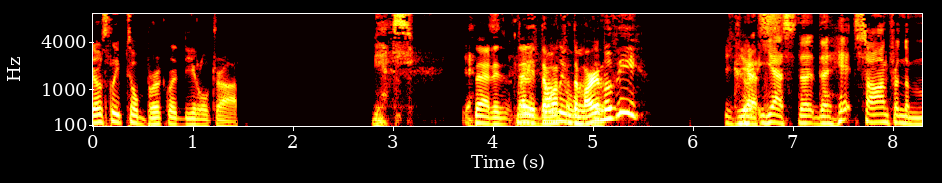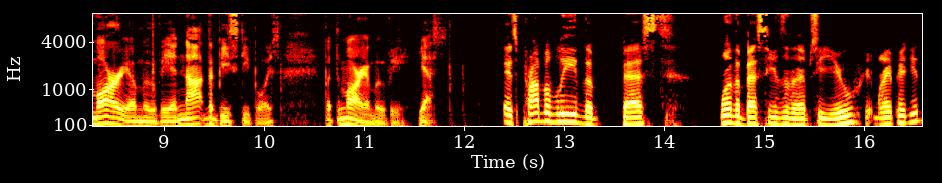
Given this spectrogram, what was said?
"No Sleep Till Brooklyn" needle drop. Yes. yes. That is that Wait, is the one from the of Mario movie? Yes, Yes, the the hit song from the Mario movie and not the Beastie Boys, but the Mario movie. Yes. it's probably the best, one of the best scenes in the MCU, in my opinion.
